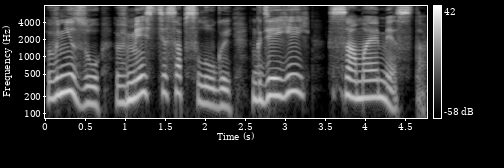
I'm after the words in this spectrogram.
внизу вместе с обслугой, где ей самое место.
